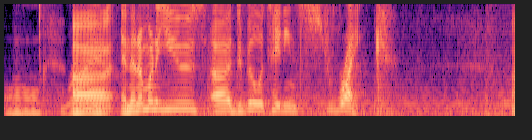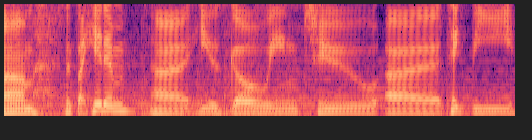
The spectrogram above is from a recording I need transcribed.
All Uh, right. and then I'm going to use uh, debilitating strike. Um, since I hit him, uh, he is going to uh, take the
